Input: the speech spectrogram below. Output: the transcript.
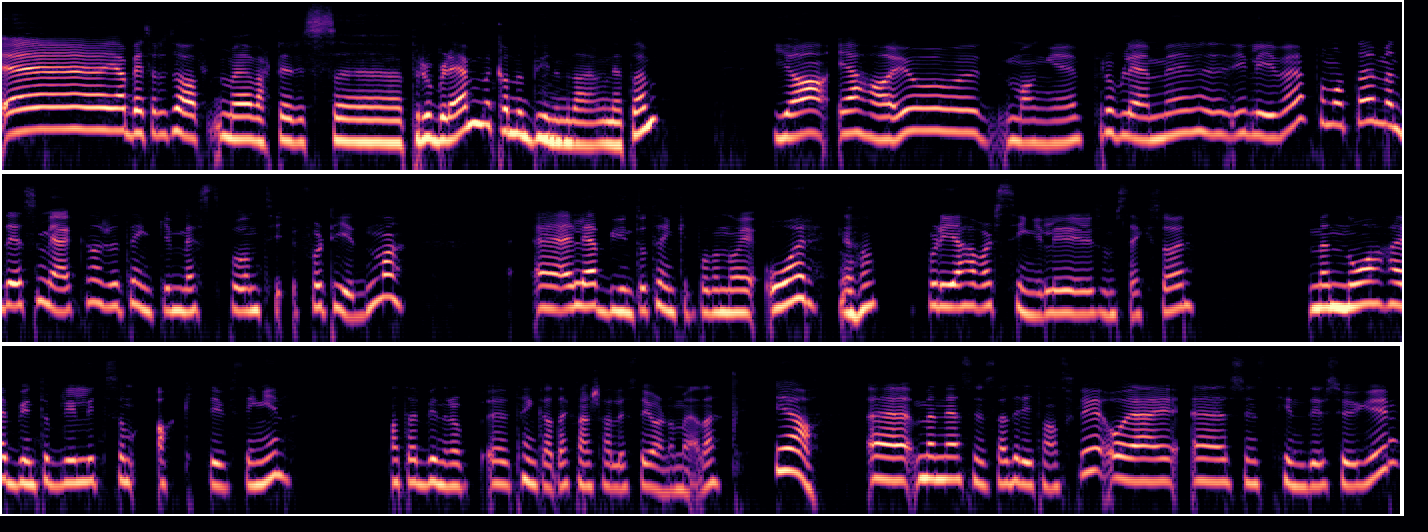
Eh, jeg har bedt dere ta med hvert deres eh, problem. Kan du begynne med deg, Agnete? Ja, jeg har jo mange problemer i livet, på en måte. Men det som jeg kanskje tenker mest på for tiden, da eh, Eller jeg har begynt å tenke på det nå i år. Jaha. Fordi jeg har vært singel i liksom seks år. Men nå har jeg begynt å bli litt som aktiv singel. At jeg begynner å tenke at jeg kanskje har lyst til å gjøre noe med det. Ja. Men jeg syns det er dritvanskelig, og jeg syns Tinder suger.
